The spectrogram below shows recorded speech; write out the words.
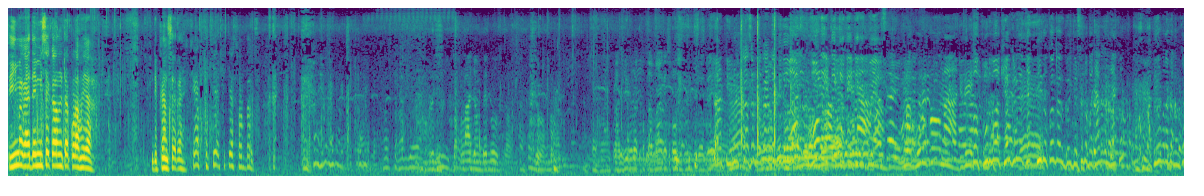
तीन में गायदे मिसे का मिटा कोड़ा defence football खेल खेले को जर्सी तो बजा कर बना था उनका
